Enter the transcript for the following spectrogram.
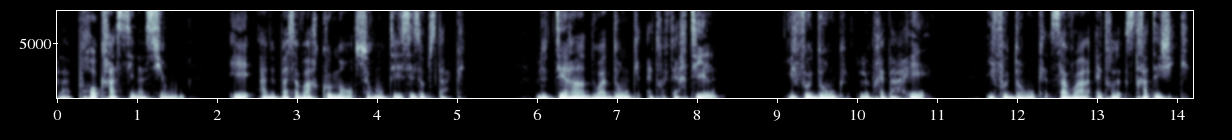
à la procrastination et à ne pas savoir comment surmonter ces obstacles. Le terrain doit donc être fertile, il faut donc le préparer, il faut donc savoir être stratégique.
